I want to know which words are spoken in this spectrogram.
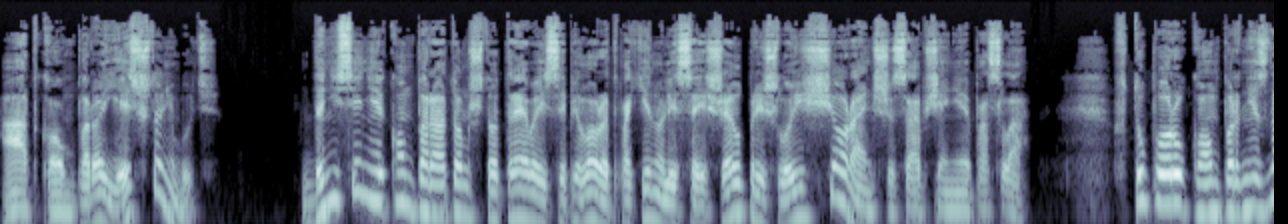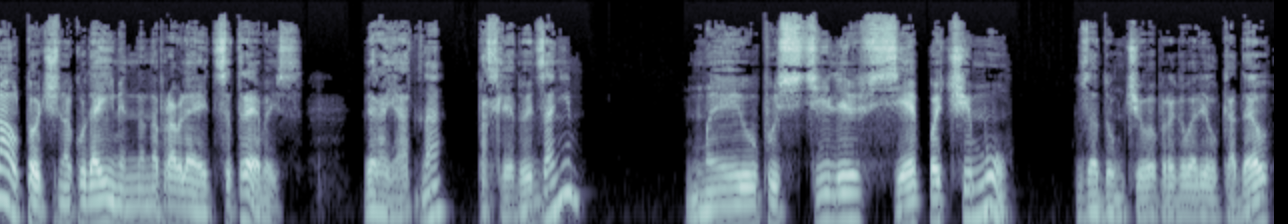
А от Компора есть что-нибудь? Донесение Компора о том, что Тревейс и Пилорет покинули Сейшел, пришло еще раньше сообщения посла. В ту пору Компор не знал точно, куда именно направляется Тревейс. Вероятно, последует за ним. — Мы упустили все почему, — задумчиво проговорил Кадел,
